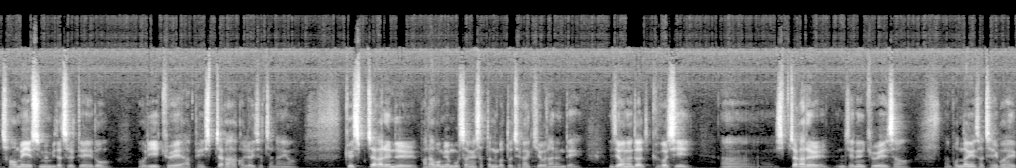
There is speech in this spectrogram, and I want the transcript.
처음에 예수님을 믿었을 때에도 우리 교회 앞에 십자가가 걸려 있었잖아요. 그 십자가를 늘 바라보며 묵상했었던 것도 제가 기억을 하는데 이제 어느덧 그것이 어, 십자가를 이제는 교회에서 본당에서 제거할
